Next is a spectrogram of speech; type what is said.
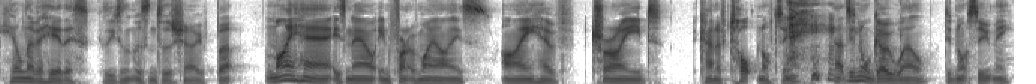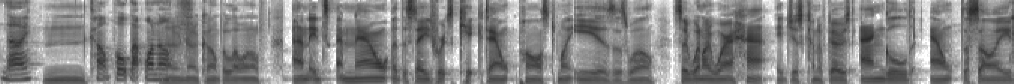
he'll never hear this because he doesn't listen to the show. But my hair is now in front of my eyes. I have tried kind of top knotting. that did not go well. Did not suit me. no, hmm. can't pull that one off. No, no, can't pull that one off. And it's and now at the stage where it's kicked out past my ears as well. So when I wear a hat, it just kind of goes angled out the side,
